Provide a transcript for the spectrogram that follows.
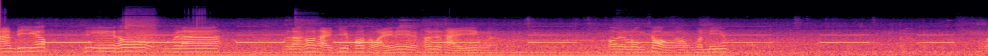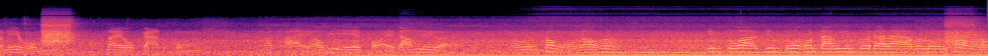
นานๆทีครับพี่เอเขาเวลา เวลาเขาถ่ายคลิปเขาถอยนี่เขาจะถ่ายเองเขาจะลงช่องวันนี้ วันนี้ผมได้โอกาสผมมาถ่ายเอาพี่เอถอยดำดีกว่ามาลงช่องของเราบ้างยืมตัวยืมตัวคนดังยืมตัวดารามาลงช่องเรา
